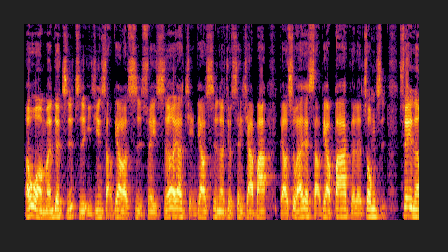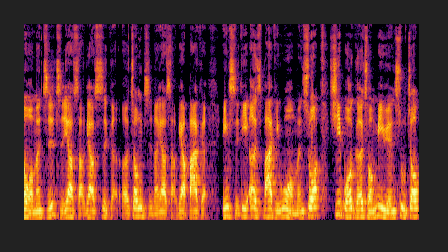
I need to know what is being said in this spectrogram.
而我们的质子已经少掉了四，所以十二要减掉四呢，就剩下八，表示我要再少掉八个的中子，所以呢，我们质子要少掉四个，而中子呢要少掉八个。因此，第二十八题问我们说，希伯格从幂元素中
